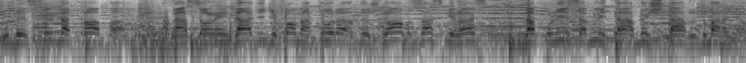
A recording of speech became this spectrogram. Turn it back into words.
Do desfile da tropa na solenidade de formatura dos novos aspirantes da Polícia Militar do Estado do Maranhão.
